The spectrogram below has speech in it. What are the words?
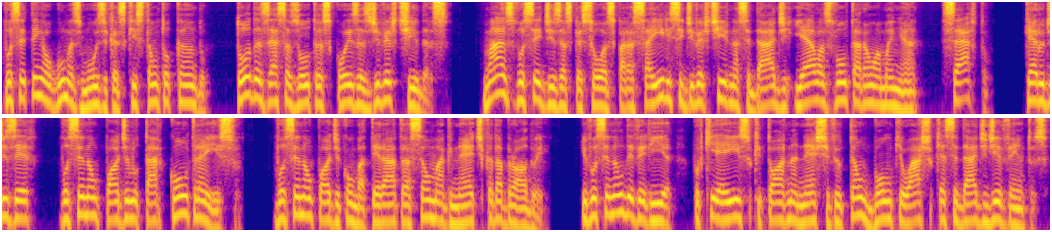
Você tem algumas músicas que estão tocando, todas essas outras coisas divertidas. Mas você diz às pessoas para sair e se divertir na cidade e elas voltarão amanhã, certo? Quero dizer, você não pode lutar contra isso. Você não pode combater a atração magnética da Broadway. E você não deveria, porque é isso que torna Nashville tão bom que eu acho que é cidade de eventos.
